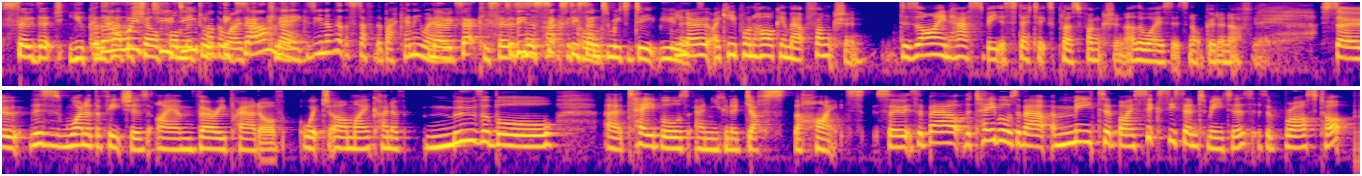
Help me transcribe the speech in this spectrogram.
So that you can they're have a shelf too on the deep door. otherwise, exactly. Because you never get the stuff at the back anyway. No, exactly. So it's these more are 60 practical. centimetre deep units. You know, I keep on harking about function. Design has to be aesthetics plus function, otherwise, it's not good enough. So, this is one of the features I am very proud of, which are my kind of movable uh, tables, and you can adjust the heights. So, it's about the table is about a meter by 60 centimeters. It's a brass top,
